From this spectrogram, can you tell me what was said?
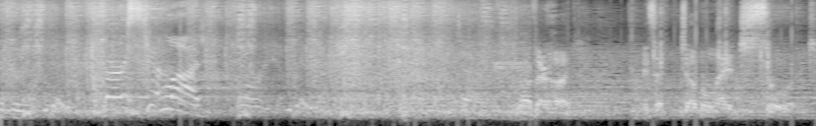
First blood. Brotherhood is a double-edged sword.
